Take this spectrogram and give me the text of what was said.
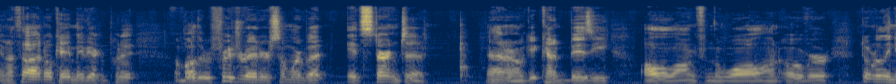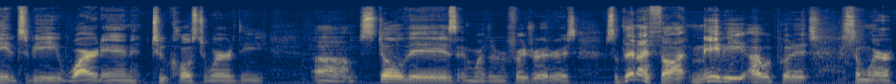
And I thought, okay, maybe I could put it above the refrigerator somewhere, but it's starting to, I don't know, get kind of busy all along from the wall on over. Don't really need it to be wired in too close to where the um, stove is and where the refrigerator is. So then I thought maybe I would put it somewhere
